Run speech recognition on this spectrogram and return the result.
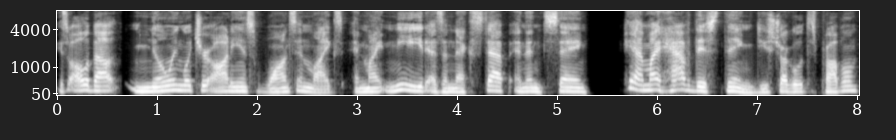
is all about knowing what your audience wants and likes and might need as a next step. And then saying, Hey, I might have this thing. Do you struggle with this problem?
